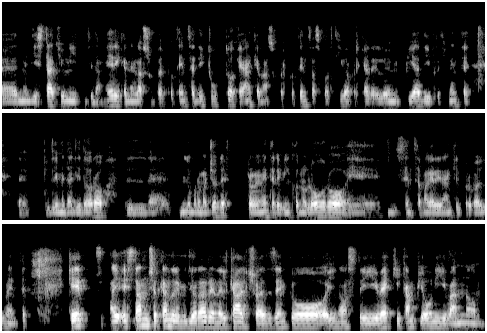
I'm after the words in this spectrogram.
eh, negli Stati Uniti d'America, nella superpotenza di tutto, che è anche una superpotenza sportiva, perché alle Olimpiadi praticamente eh, le medaglie d'oro, il, il, numero maggiore probabilmente le vincono loro, e senza magari neanche il probabilmente, che stanno cercando di migliorare nel calcio, ad esempio i nostri vecchi campioni vanno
